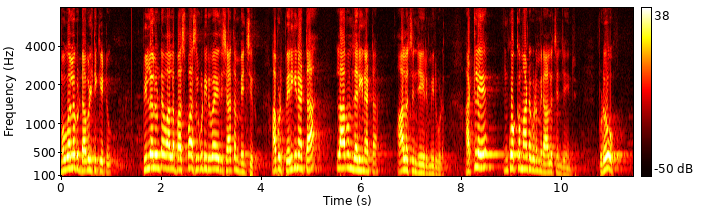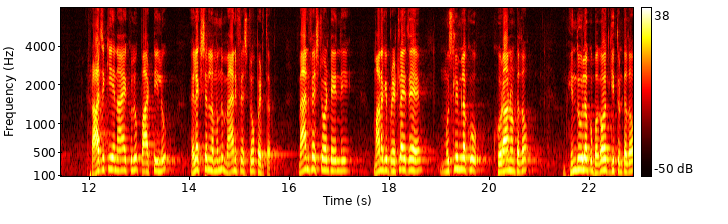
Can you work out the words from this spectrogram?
మగవాళ్ళకు డబుల్ టికెట్. పిల్లలు ఉంటే వాళ్ళ బస్ పాసులు కూడా ఇరవై ఐదు శాతం పెంచిర్రు. అప్పుడు పెరిగినట్ట లాభం జరిగినట్ట? ఆలోచన చేయరు మీరు కూడా. అట్లే ఇంకొక మాట కూడా మీరు ఆలోచన చేయండి. ఇప్పుడు రాజకీయ నాయకులు పార్టీలు ఎలక్షన్ల ముందు మేనిఫెస్టో పెడతారు. మేనిఫెస్టో అంటే ఏంది? మనకి ఇప్పుడు ఎట్లయితే ముస్లింలకు ఖురాన్ ఉంటుందో హిందువులకు భగవద్గీత ఉంటుందో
